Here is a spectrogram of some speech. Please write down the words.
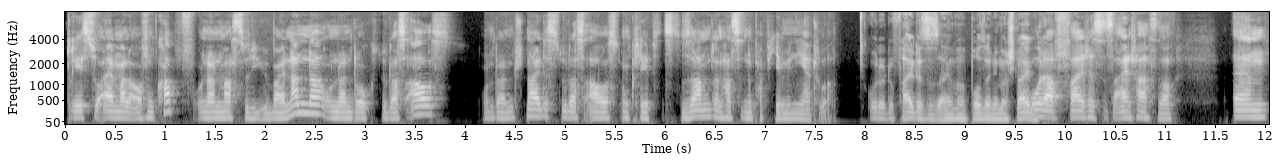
drehst du einmal auf den Kopf und dann machst du die übereinander und dann druckst du das aus und dann schneidest du das aus und klebst es zusammen, dann hast du eine Papierminiatur. Oder du faltest es einfach, brauchst du nicht mehr schneiden. Oder faltest es einfach so. Ähm,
